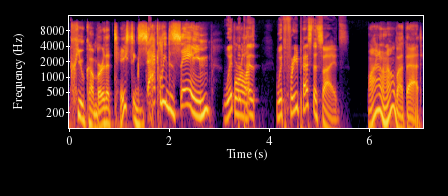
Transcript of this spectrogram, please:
cucumber that tastes exactly the same. With the lot- with free pesticides. Well, I don't know about that.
